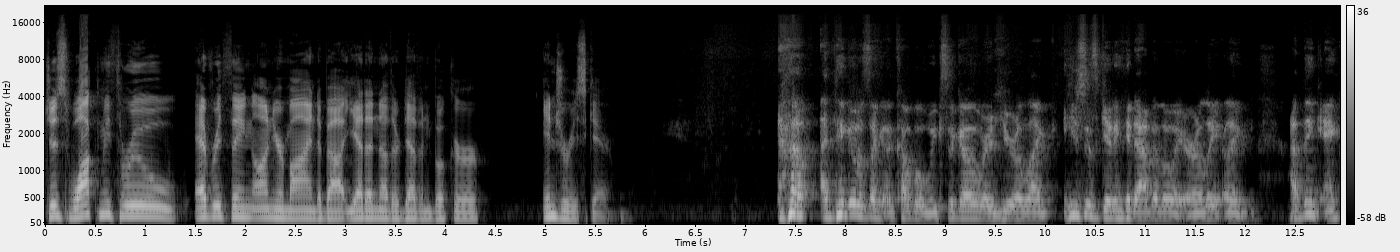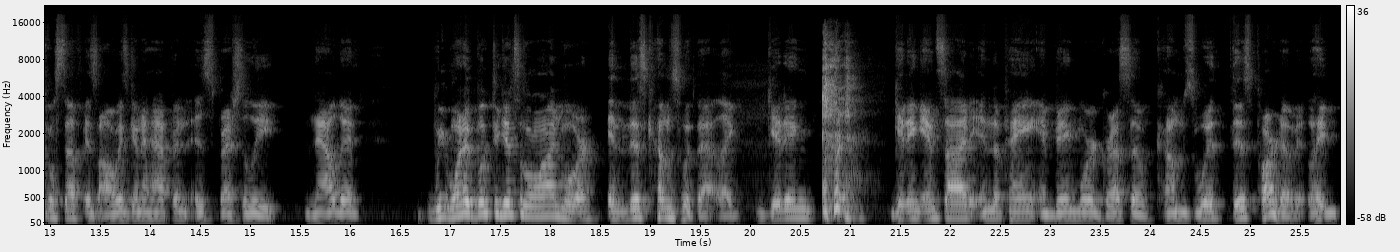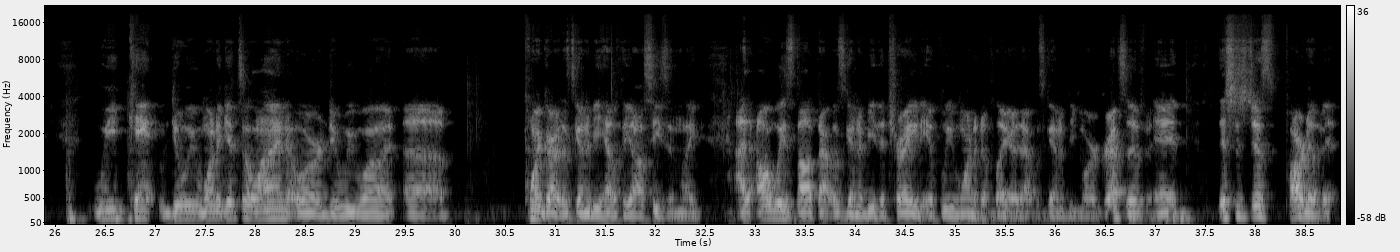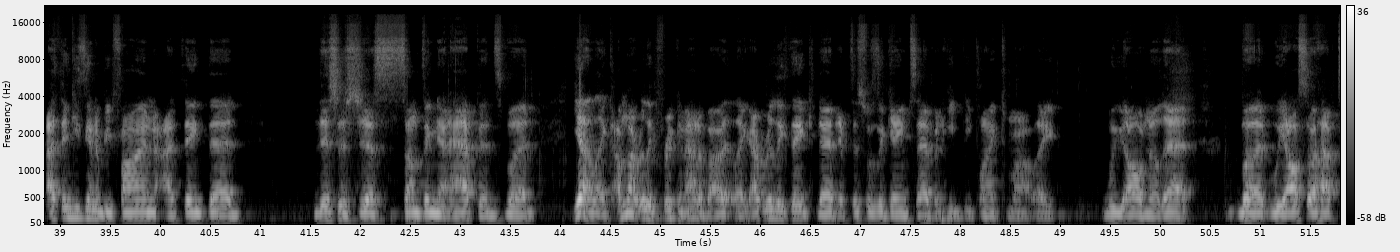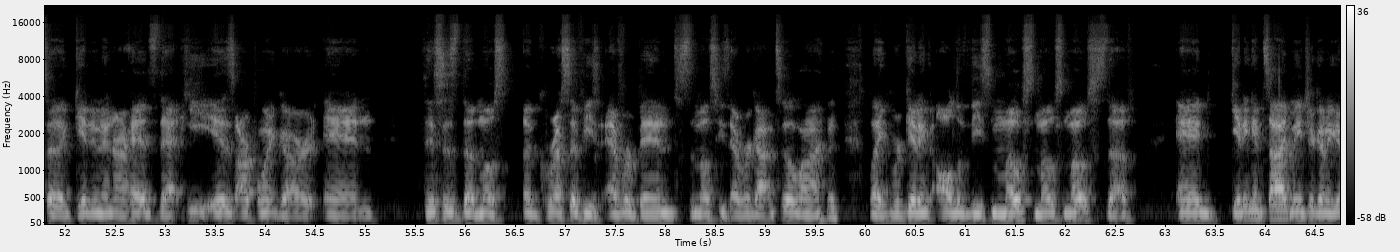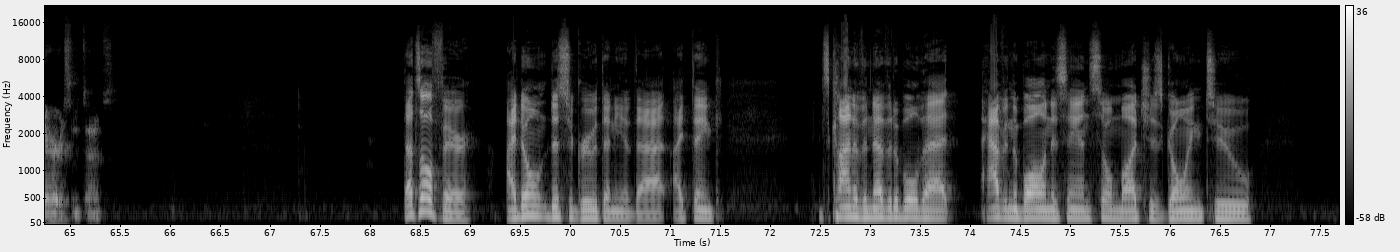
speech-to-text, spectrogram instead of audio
just walk me through everything on your mind about yet another Devin Booker injury scare. I think it was like a couple weeks ago where you were like, he's just getting it out of the way early. Like, I think ankle stuff is always going to happen, especially now that we want wanted Book to get to the line more, and this comes with that. Like getting getting inside in the paint and being more aggressive comes with this part of it. Like we can't. Do we want to get to the line, or do we want a point guard that's going to be healthy all season? Like I always thought that was going to be the trade if we wanted a player that was going to be more aggressive, and this is just part of it. I think he's going to be fine. I think that this is just something that happens. But yeah, like I'm not really freaking out about it. Like I really think that if this was a game seven, he'd be playing tomorrow. Like we all know that. But we also have to get it in our heads that he is our point guard and this is the most aggressive he's ever been. It's the most he's ever gotten to the line. like we're getting all of these most, most, most stuff. And getting inside means you're gonna get hurt sometimes. That's all fair. I don't disagree with any of that. I think it's kind of inevitable that having the ball in his hands so much is going to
